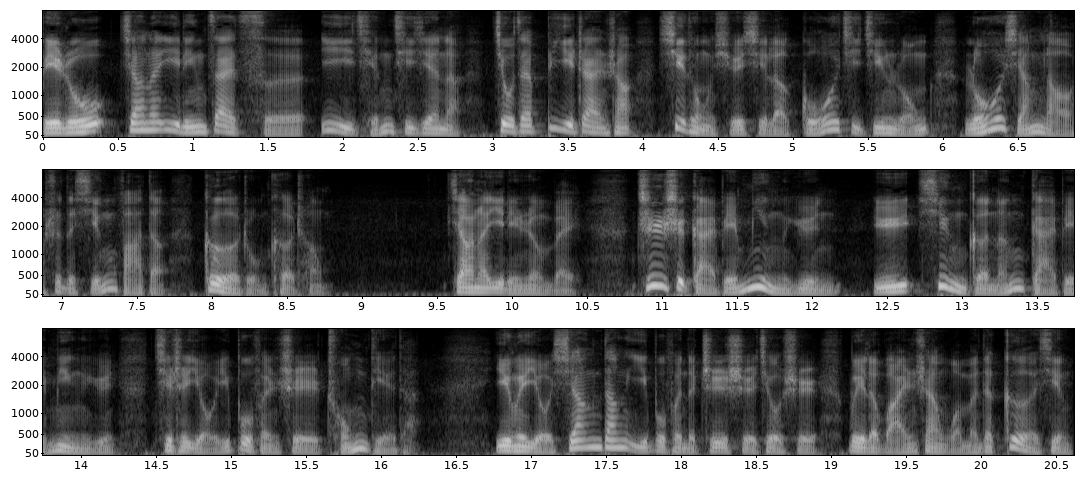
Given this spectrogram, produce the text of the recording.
比如江南一林在此疫情期间呢，就在 B 站上系统学习了国际金融罗翔老师的刑法等各种课程。江南一林认为，知识改变命运与性格能改变命运，其实有一部分是重叠的，因为有相当一部分的知识就是为了完善我们的个性，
